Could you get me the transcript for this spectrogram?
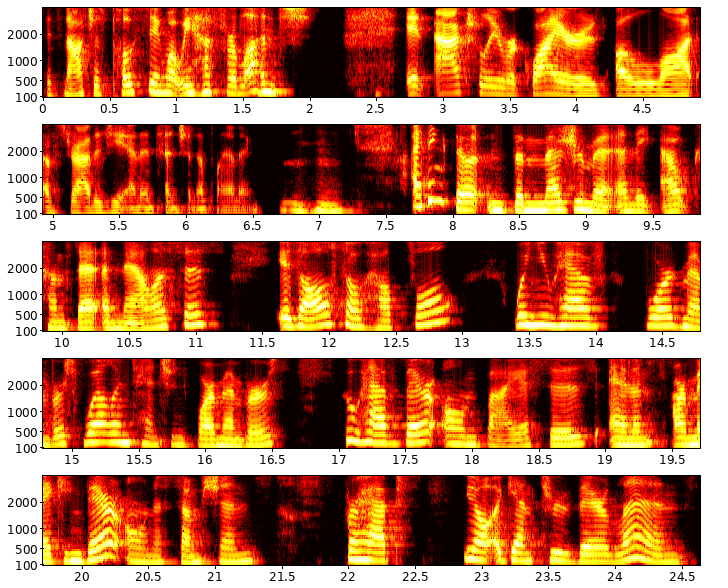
It's not just posting what we have for lunch. It actually requires a lot of strategy and intention and planning. Mm-hmm. I think the the measurement and the outcomes, that analysis, is also helpful when you have board members, well-intentioned board members, who have their own biases and yes. are making their own assumptions, perhaps you know, again, through their lens,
